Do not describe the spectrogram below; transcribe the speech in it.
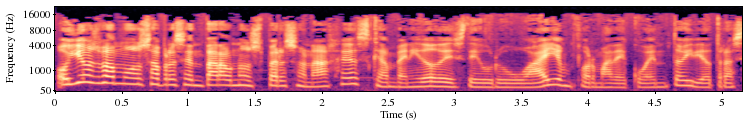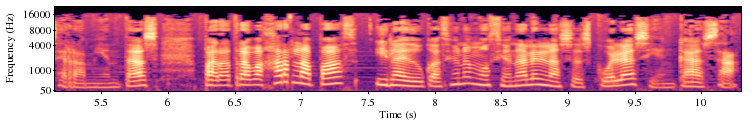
Hoy os vamos a presentar a unos personajes que han venido desde Uruguay en forma de cuento y de otras herramientas para trabajar la paz y la educación emocional en las escuelas y en casa.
